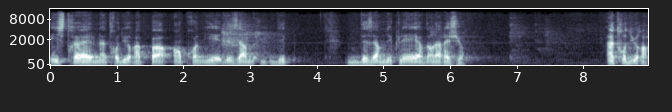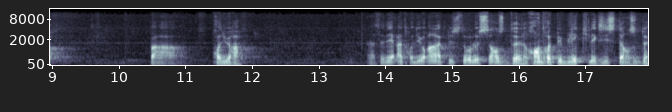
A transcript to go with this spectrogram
Israël n'introduira pas en premier des armes, armes nucléaires dans la région. Introduira, pas produira. C'est-à-dire introduira a plutôt le sens de rendre public l'existence de.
